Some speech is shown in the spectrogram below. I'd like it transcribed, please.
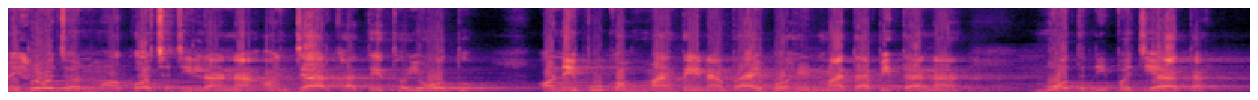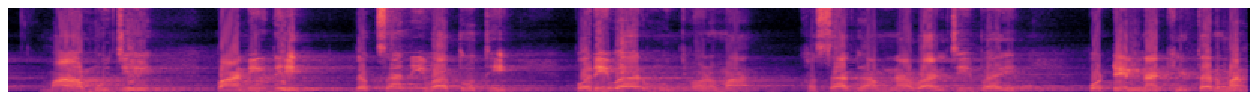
પહેલો જન્મ કચ્છ જિલ્લાના અંજાર ખાતે થયો હતો અને ભૂકંપમાં તેના ભાઈ બહેન માતા પિતાના મોત નીપજ્યા હતા. મા મુજે પાણી દે. દક્ષાની વાતોથી પરિવાર મૂંઝવણમાં ખસા ગામના વાલજીભાઈ પટેલના ખેતરમાં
